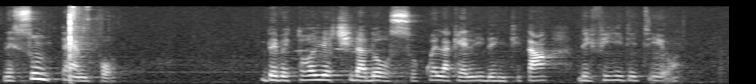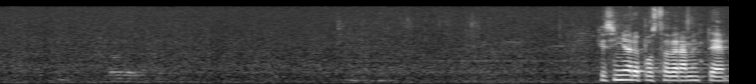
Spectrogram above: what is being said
nessun tempo deve toglierci da dosso quella che è l'identità dei figli di Dio. Che il Signore possa veramente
